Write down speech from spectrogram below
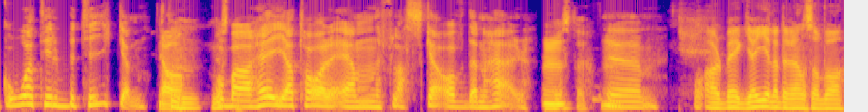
gå till butiken Ja. Mm, och bara, hej, jag tar en flaska av den här. Mm. just det. Mm. Ehm, Och Ardbeg, jag gillade den som var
